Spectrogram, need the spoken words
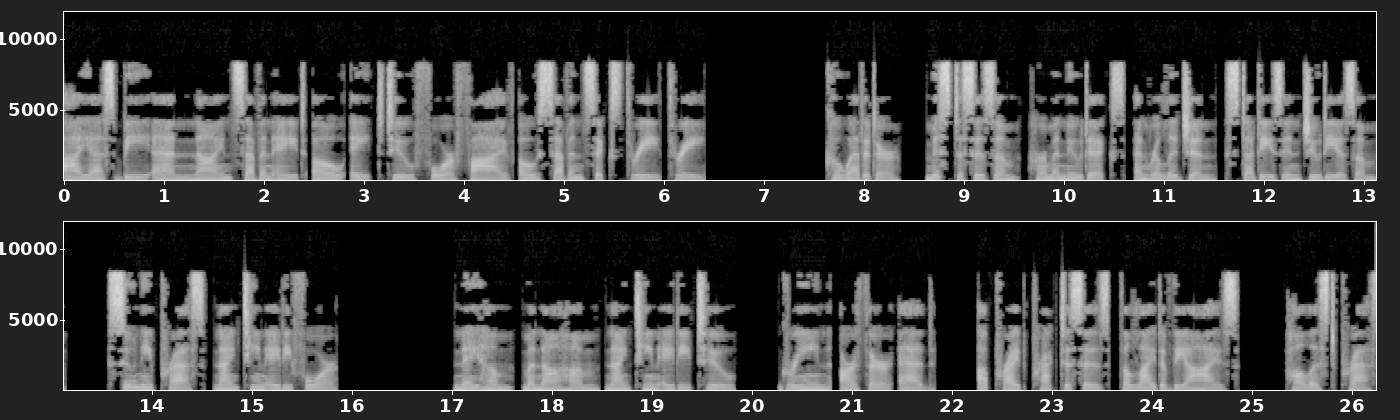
ISBN 978-0-8245-0763-3. Co-editor. Mysticism, Hermeneutics, and Religion, Studies in Judaism. SUNY Press, 1984. Nahum, Menahem 1982. Green, Arthur ed. Upright Practices, The Light of the Eyes. Paulist Press.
